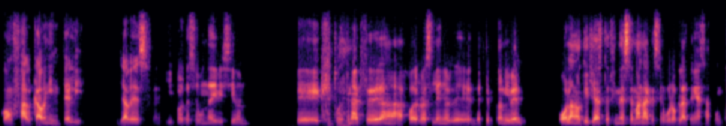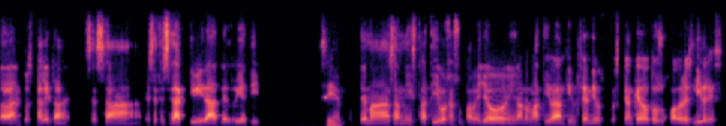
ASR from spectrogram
con Falcao en Inteli. Ya ves, equipos de segunda división que, pueden acceder a, jugadores brasileños de, cierto nivel. O la noticia de este fin de semana, que seguro que la tenías apuntada en tu escaleta, es esa, ese cese de actividad del Rieti sí. Por temas administrativos en su pabellón y la normativa antiincendios, pues que han quedado todos sus jugadores libres.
